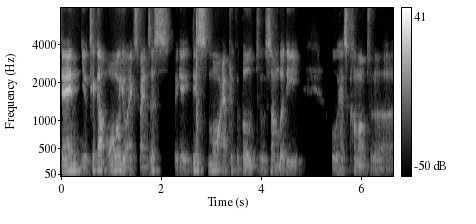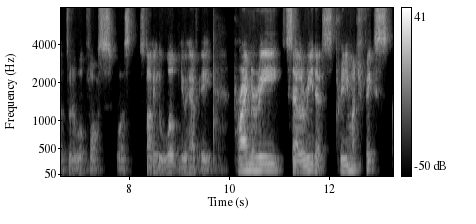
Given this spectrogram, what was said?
Then you take out all your expenses. Okay. This is more applicable to somebody who has come out to the to the workforce, was starting to work. You have a primary salary that's pretty much fixed.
